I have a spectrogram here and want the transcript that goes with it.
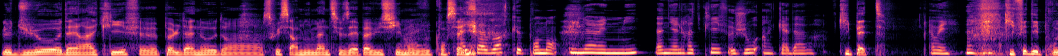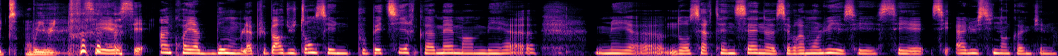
Le duo Daniel Radcliffe, euh, Paul Dano dans Swiss Army Man. Si vous n'avez pas vu ce film, on vous le À conseille. savoir que pendant une heure et demie, Daniel Radcliffe joue un cadavre. Qui pète, oui, qui fait des proutes. Oui, oui. c'est incroyable. Bon, la plupart du temps, c'est une poupée de cire quand même, hein, mais euh, mais euh, dans certaines scènes, c'est vraiment lui et c'est hallucinant comme film.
